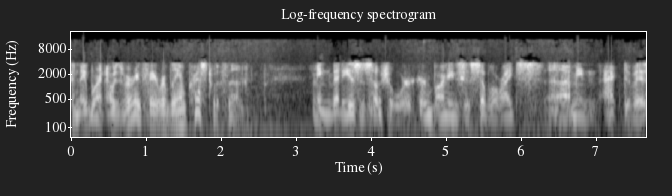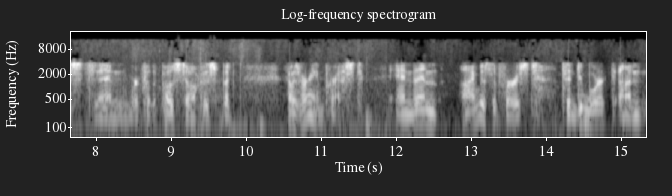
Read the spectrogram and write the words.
And they weren't. I was very favorably impressed with them. I mean, Betty is a social worker. Barney's a civil rights, uh, I mean, activist and worked for the post office, but I was very impressed. And then I was the first to do work on,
